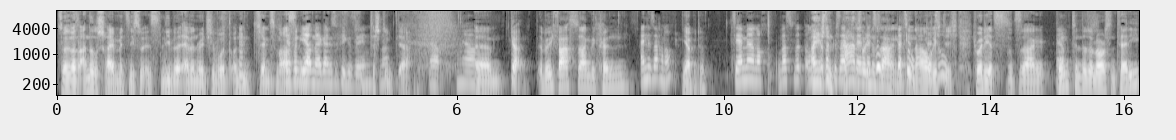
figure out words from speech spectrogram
Sollen was anderes schreiben, wenn es nicht so ist, liebe Evan Rachel Wood und James Marsden. Ja, von ihr haben wir ja gar nicht so viel gesehen. Das ne? stimmt, ne? ja. Ja, ja. Ähm, ja, würde ich fast sagen, wir können. Eine Sache noch? Ja, bitte. Sie haben ja noch, was wird uns ah, ja, stimmt. gesagt? Ah, das wollte ich noch sagen. Der Zug, genau, der richtig. Ich wollte jetzt sozusagen Punkt hinter Dolores und Teddy,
